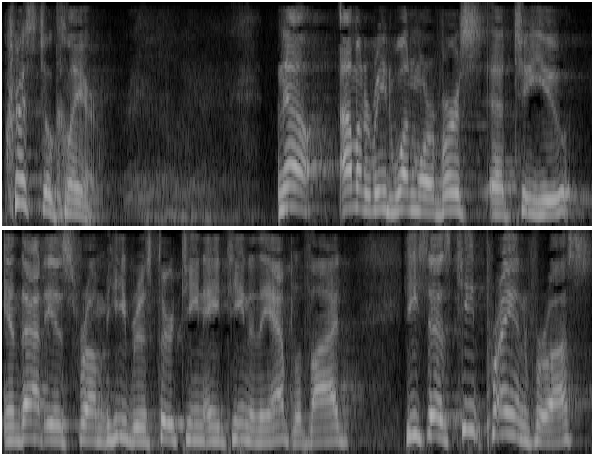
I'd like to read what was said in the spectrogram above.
Crystal clear. Now, I'm going to read one more verse uh, to you, and that is from Hebrews 13 18 in the Amplified. He says, Keep praying for us,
